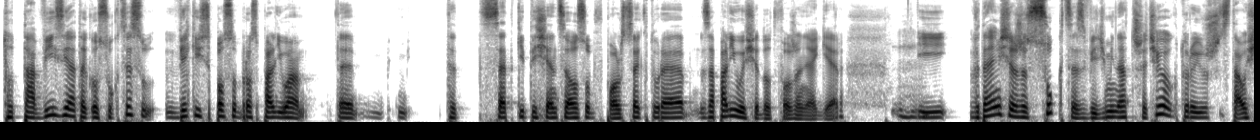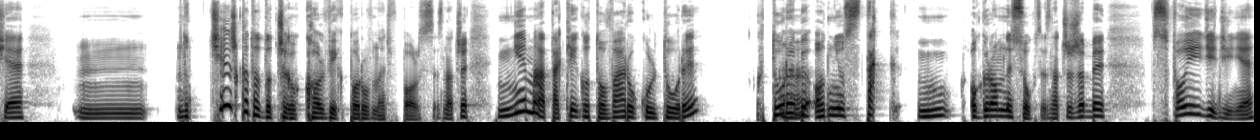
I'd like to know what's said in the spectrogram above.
to ta wizja tego sukcesu w jakiś sposób rozpaliła te, te setki tysięcy osób w Polsce, które zapaliły się do tworzenia gier. Mhm. I wydaje mi się, że sukces Wiedźmina III, który już stał się mm, no ciężko to do czegokolwiek porównać w Polsce. Znaczy, nie ma takiego towaru kultury, który Aha. by odniósł tak ogromny sukces. Znaczy, żeby w swojej dziedzinie,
